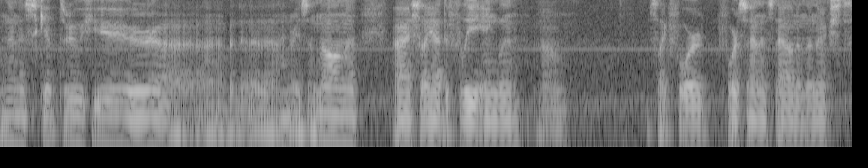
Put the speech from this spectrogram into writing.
I'm going to skip through here. Uh, Henry's annulment. Alright, so he had to flee England. Um, it's like four four sentences down in the next.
